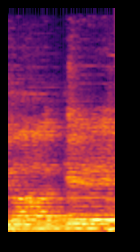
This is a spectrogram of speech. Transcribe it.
Shiva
